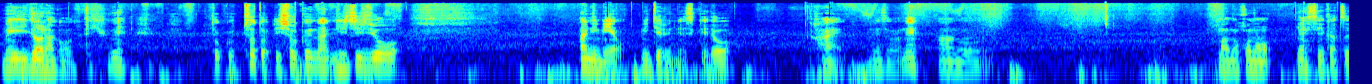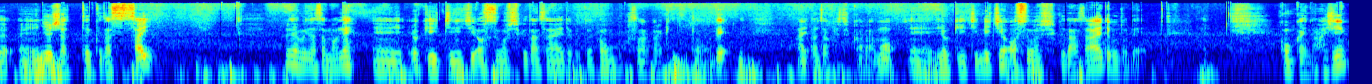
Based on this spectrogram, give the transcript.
メイドラゴンっていうね、ちょっと異色な日常アニメを見てるんですけど、はい。皆様ね、あの、まあ、の、このね、生活、えー、エンジョイしちゃってください。それでは皆様ね、えー、良き一日お過ごしくださいということで、ポンポクさんから来てたので、はい、私からも、えー、良き一日をお過ごしください。ということで、はい、今回の配信、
